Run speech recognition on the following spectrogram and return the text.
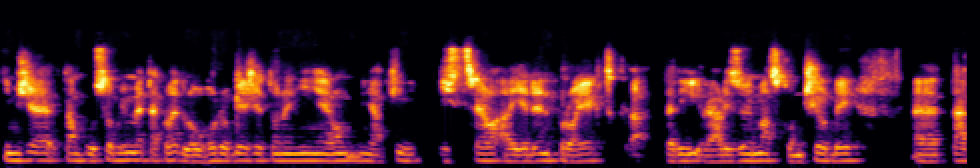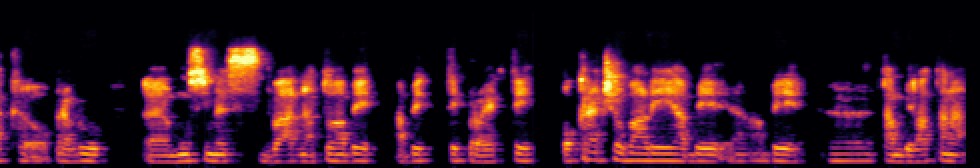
tím, že tam působíme takhle dlouhodobě, že to není jenom nějaký výstřel a jeden projekt, který realizujeme a skončil by, eh, tak opravdu musíme dbát na to, aby, aby ty projekty pokračovaly, aby, aby eh, tam byla ta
